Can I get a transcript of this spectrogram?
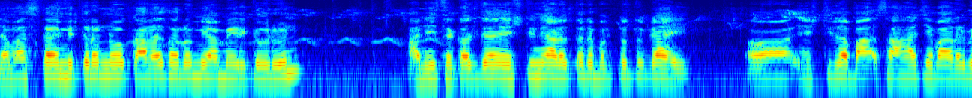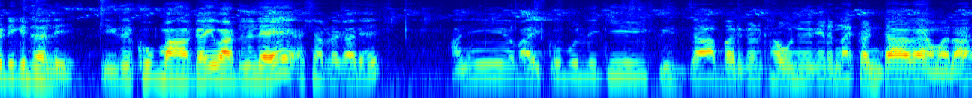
नमस्कार मित्रांनो कालच आलो मी अमेरिकेवरून. आणि सकाळच्या एस टीने आलो तर बघतो तो काय एस टीला बा सहाचे बारा रुपये तिकीट झाले. इथे खूप महागाई वाढलेली आहे अशा प्रकारे. आणि बायको बोलली की पिझ्झा बर्गर खाऊन वगैरे ना कंटाळा आहे आम्हाला.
